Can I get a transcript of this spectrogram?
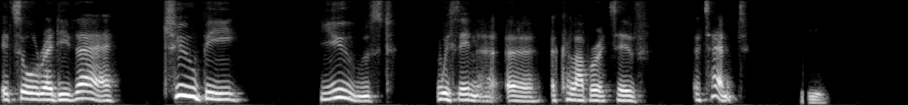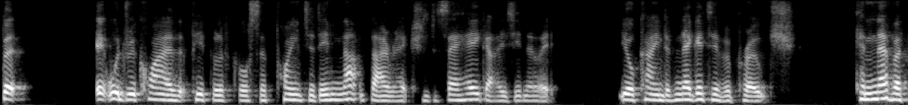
It's already there to be used within a, a, a collaborative attempt. Mm. But it would require that people, of course, are pointed in that direction to say, hey guys, you know, it your kind of negative approach can never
